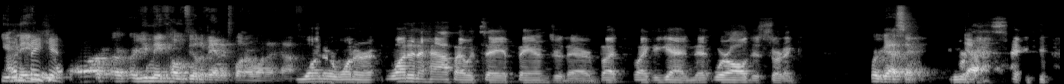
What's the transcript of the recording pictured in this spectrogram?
You I'd make, make it- or, or you make home field advantage one or one and a half. One or one or one and a half, I would say, if fans are there. But like again, that we're all just sort of We're guessing. we're Yeah. guessing.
